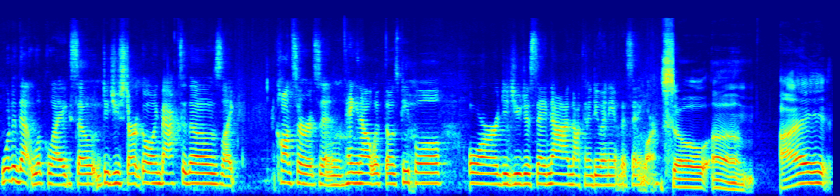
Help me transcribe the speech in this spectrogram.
what did that look like? So did you start going back to those like concerts and hanging out with those people? Or did you just say, nah, I'm not going to do any of this anymore? So um, I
